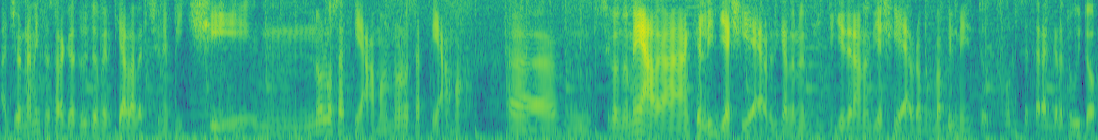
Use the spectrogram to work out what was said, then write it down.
aggiornamento sarà gratuito per chi ha la versione PC? Mm, non lo sappiamo, non lo sappiamo. Uh, secondo me anche lì 10 euro. Ti chiederanno 10 euro probabilmente. Forse sarà gratuito,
